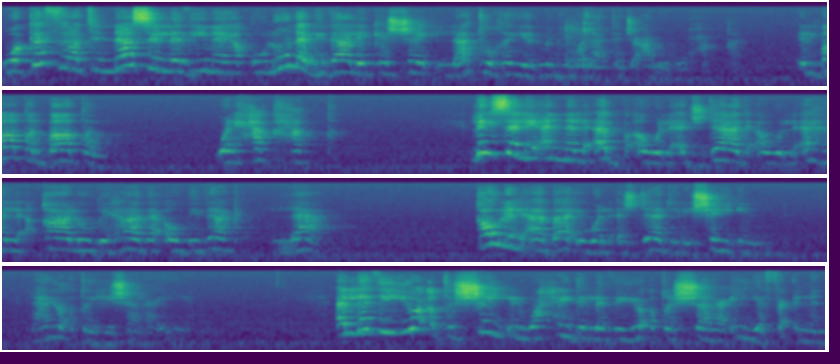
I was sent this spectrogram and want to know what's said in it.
وكثرة الناس الذين يقولون بذلك الشيء لا تغير منه ولا تجعله حقا. الباطل باطل والحق حق. ليس لأن الأب أو الأجداد أو الأهل قالوا بهذا أو بذاك لا. قول الآباء والأجداد لشيء لا يعطيه شرعية. الذي يعطي الشيء الوحيد الذي يعطي الشرعية فعلا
